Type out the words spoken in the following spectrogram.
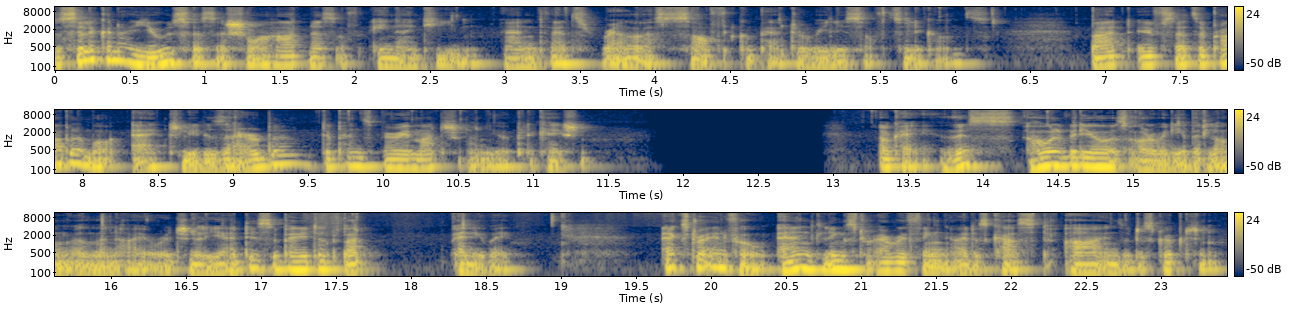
The silicon I use has a Shore hardness of A19 and that's rather soft compared to really soft silicones. But if that's a problem or actually desirable depends very much on your application. Okay, this whole video is already a bit longer than I originally anticipated, but anyway. Extra info and links to everything I discussed are in the description.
